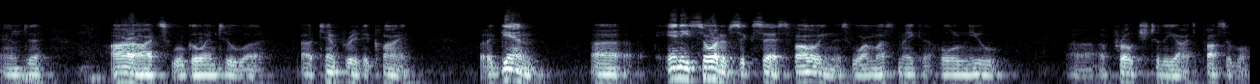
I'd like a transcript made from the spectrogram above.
and uh, our arts will go into uh, a temporary decline. But again, uh, any sort of success following this war must make a whole new uh, approach to the arts possible.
